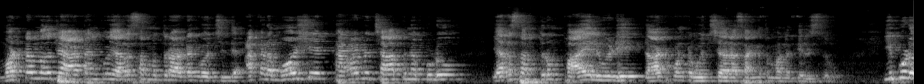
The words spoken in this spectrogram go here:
మొట్టమొదటి ఆటంకం ఎర్ర సముద్రం అడ్డంగా వచ్చింది. అక్కడ మోషే కర్రను చాపినప్పుడు ఎర్ర సముద్రం పాయలు విడి దాటుకుంటూ వచ్చారు. ఆ సంగతి మనకు తెలుసు. ఇప్పుడు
